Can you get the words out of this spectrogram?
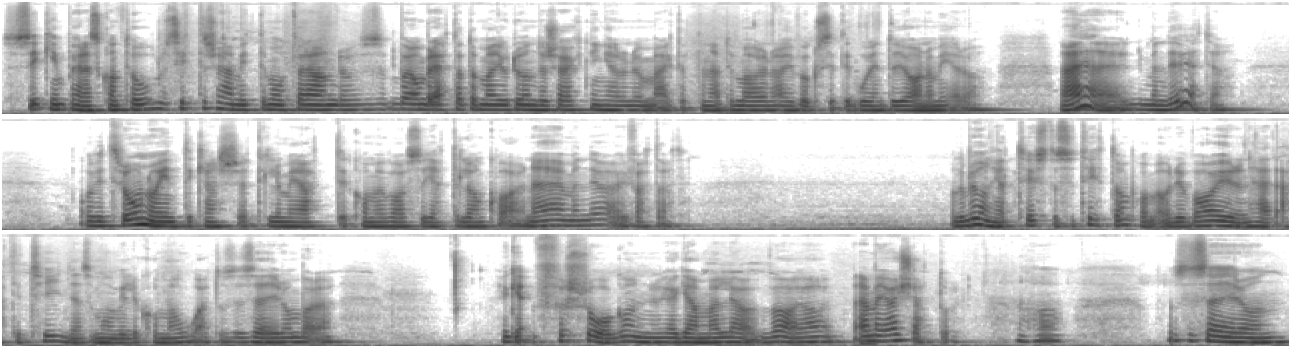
Så gick jag in på hennes kontor och sitter så här mitt emot varandra och så började hon berätta att de har gjort undersökningar och nu märkt att den här tumören har ju vuxit, det går inte att göra något mer. Och, nej, men det vet jag. Och vi tror nog inte kanske till och med att det kommer vara så jättelångt kvar. Nej, men det har jag ju fattat. Och då blev hon helt tyst och så tittade hon på mig och det var ju den här attityden som hon ville komma åt. Och så säger hon bara Hur, först frågade hon hur gammal jag var. Ja, nej, men jag är 21 år. Jaha. Och så säger hon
